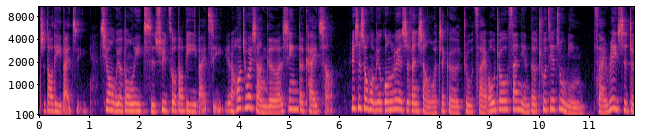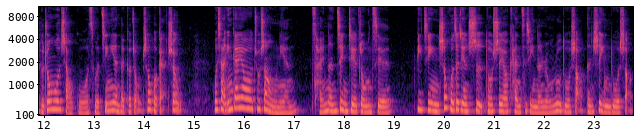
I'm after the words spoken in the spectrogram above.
直到第一百集。希望我有动力持续做到第一百集，然后就会想个新的开场。瑞士生活没有攻略是分享我这个住在欧洲三年的初阶住民，在瑞士这个中欧小国所经验的各种生活感受。我想应该要住上五年才能进阶中阶，毕竟生活这件事都是要看自己能融入多少，能适应多少。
